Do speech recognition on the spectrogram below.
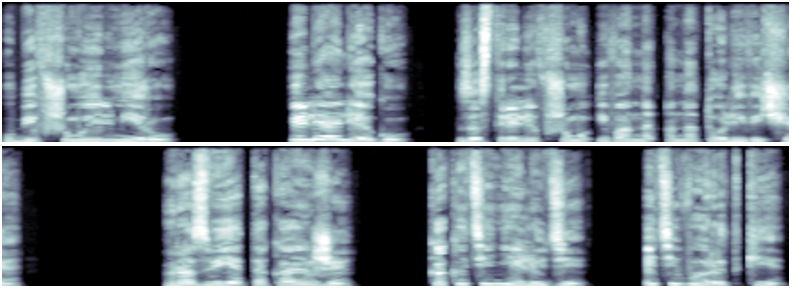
убившему Эльмиру? Или Олегу, застрелившему Ивана Анатольевича? Разве я такая же, как эти нелюди, эти выродки?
